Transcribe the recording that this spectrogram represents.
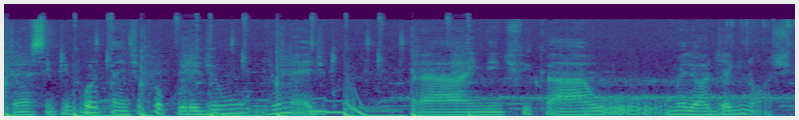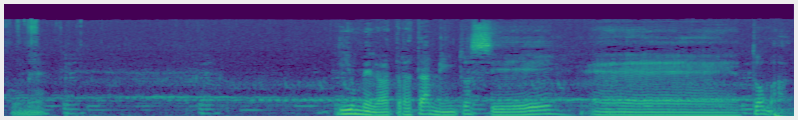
Então é sempre importante a procura de um, de um médico para identificar o, o, melhor diagnóstico, né? E o melhor tratamento a ser é, tomado.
